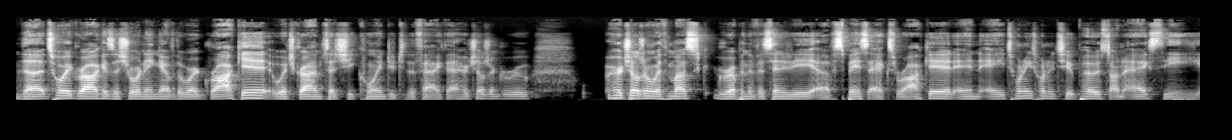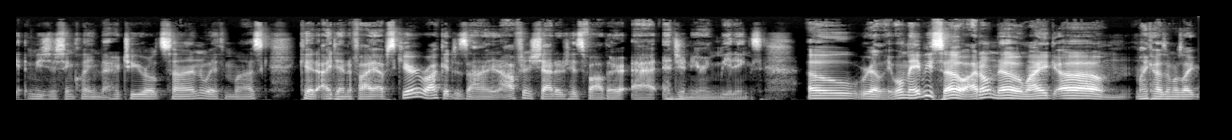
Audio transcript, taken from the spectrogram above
The toy Grok is a shortening of the word Grocket, which Grimes said she coined due to the fact that her children grew her children with Musk grew up in the vicinity of SpaceX rocket. In a 2022 post on X, the musician claimed that her two-year-old son with Musk could identify obscure rocket design and often shadowed his father at engineering meetings. Oh, really? Well, maybe so. I don't know. My um, my cousin was like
